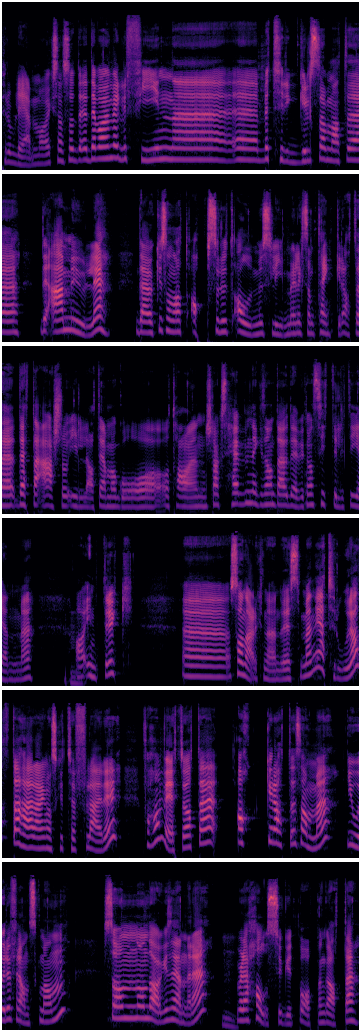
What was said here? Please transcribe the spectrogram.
problemet. Ikke? Så det, det var en veldig fin eh, betryggelse om at det er mulig. Det er jo ikke sånn at absolutt alle muslimer liksom tenker at dette er så ille at jeg må gå og, og ta en slags hevn. ikke sant? Det er jo det vi kan sitte litt igjen med av inntrykk. Eh, sånn er det ikke nødvendigvis. Men jeg tror at det her er en ganske tøff lærer. For han vet jo at det akkurat det samme gjorde franskmannen, som noen dager senere ble halshugget på åpen gate.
